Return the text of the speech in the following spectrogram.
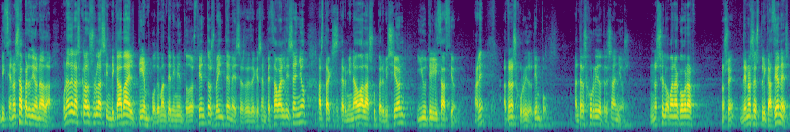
dice, no se ha perdido nada. Una de las cláusulas indicaba el tiempo de mantenimiento, 220 meses, desde que se empezaba el diseño hasta que se terminaba la supervisión y utilización. ¿vale? Ha transcurrido tiempo, han transcurrido tres años, ¿no se lo van a cobrar? No sé, denos explicaciones.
